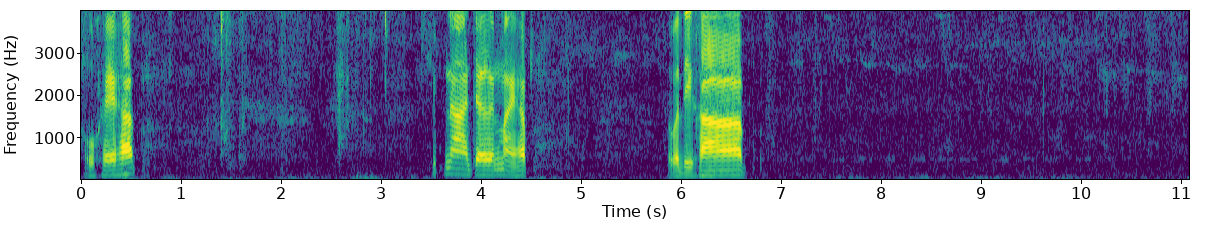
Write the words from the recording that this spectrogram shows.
โอเคครับ คลิปหน้าเจอกันใหม่ครับ สวัสดีครับ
